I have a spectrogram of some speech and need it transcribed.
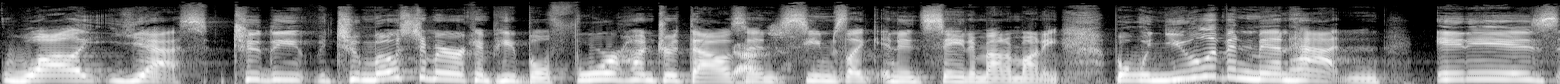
while yes, to the to most American people, four hundred thousand yes. seems like an insane amount of money. But when you live in Manhattan, it is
